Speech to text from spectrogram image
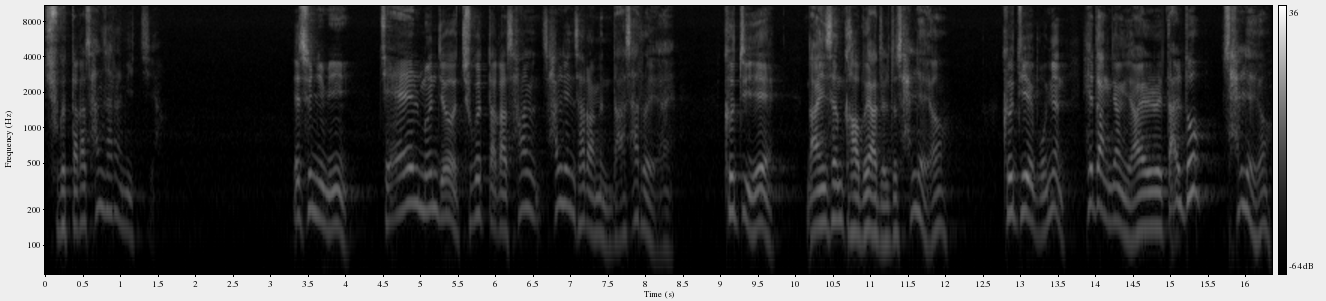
죽었다가 산 사람이 있지요. 예수님이 제일 먼저 죽었다가 살린 사람은 나사로예요. 그 뒤에 나인성 가부의 아들도 살려요. 그 뒤에 보면 해당장 야일의 딸도 살려요.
